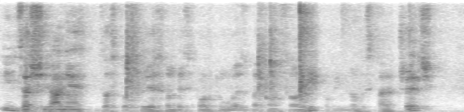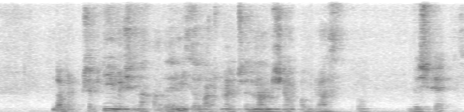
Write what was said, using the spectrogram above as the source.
I zasilanie zastosuję sobie z portu USB konsoli. Powinno wystarczyć. Dobra, przepnijmy się na HDMI, zobaczmy, czy nam się obraz tu wyświetli.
